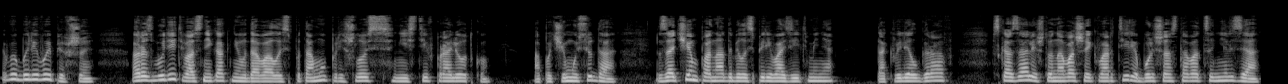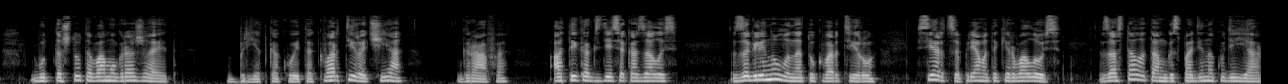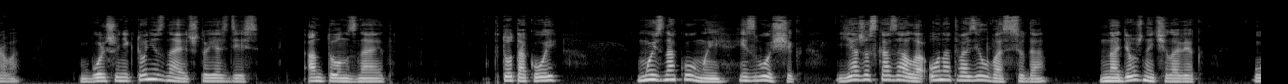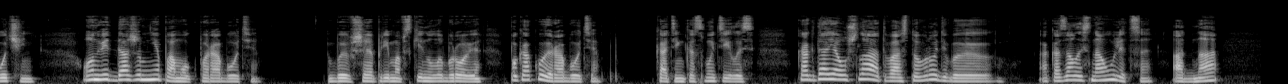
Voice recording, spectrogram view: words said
«Вы были выпивши. Разбудить вас никак не удавалось, потому пришлось нести в пролетку». «А почему сюда? Зачем понадобилось перевозить меня?» «Так велел граф. Сказали, что на вашей квартире больше оставаться нельзя, будто что-то вам угрожает. Бред какой-то. Квартира чья? Графа. А ты как здесь оказалась? Заглянула на ту квартиру. Сердце прямо-таки рвалось. Застала там господина Кудеярова. Больше никто не знает, что я здесь. Антон знает. Кто такой? Мой знакомый, извозчик. Я же сказала, он отвозил вас сюда. Надежный человек? Очень. Он ведь даже мне помог по работе. Бывшая прима вскинула брови. По какой работе? Катенька смутилась. «Когда я ушла от вас, то вроде бы оказалась на улице, одна,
